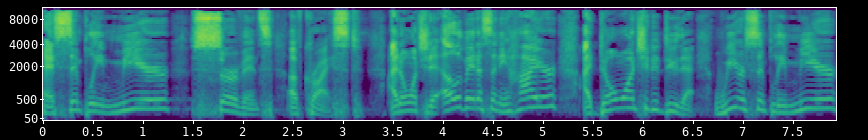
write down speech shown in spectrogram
as simply mere servants of Christ. I don't want you to elevate us any higher. I don't want you to do that. We are simply mere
